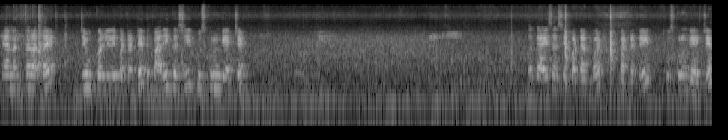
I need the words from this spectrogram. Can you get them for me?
त्यानंतर आता जे उकडलेले बटाटे ते बारीक अशी कुसकरून घ्यायचे. तर गाईस असे पटापट बटाटे कुसकरून घ्यायचे.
